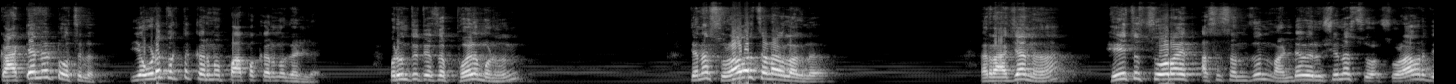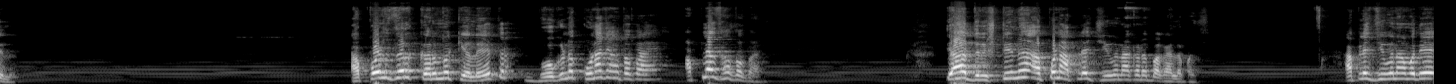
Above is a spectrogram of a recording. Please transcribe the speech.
काट्यानं टोचलं. एवढं फक्त कर्म पाप कर्म घडलं. परंतु त्याचं फळ म्हणून त्यांना सुळावर चढावं लागलं. राजानं हेच चोर आहेत असं समजून मांडव्य ऋषीनं सुळावर दिलं. आपण जर कर्म केले तर भोगणं कोणाच्या हातात आहे? आपल्याच हातात आहे. त्या दृष्टीनं आपण आपल्या जीवनाकडे बघायला पाहिजे. आपल्या जीवनामध्ये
